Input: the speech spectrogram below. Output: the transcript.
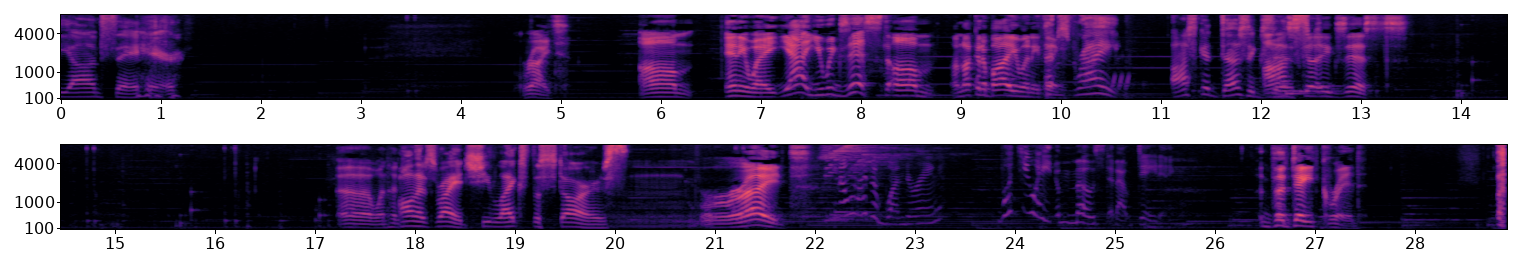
Beyonce hair. Right. Um. Anyway, yeah, you exist. Um, I'm not gonna buy you anything. That's right. Oscar does exist. Asuka exists. Uh, 100. Oh, that's right. She likes the stars. Right. You know what I've been wondering? What do you hate most about dating? The date grid.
